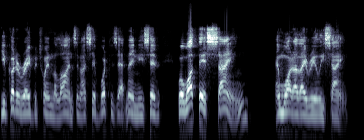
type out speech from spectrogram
"You've got to read between the lines," and I said, "What does that mean?" And he said, "Well, what they're saying, and what are they really saying?"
